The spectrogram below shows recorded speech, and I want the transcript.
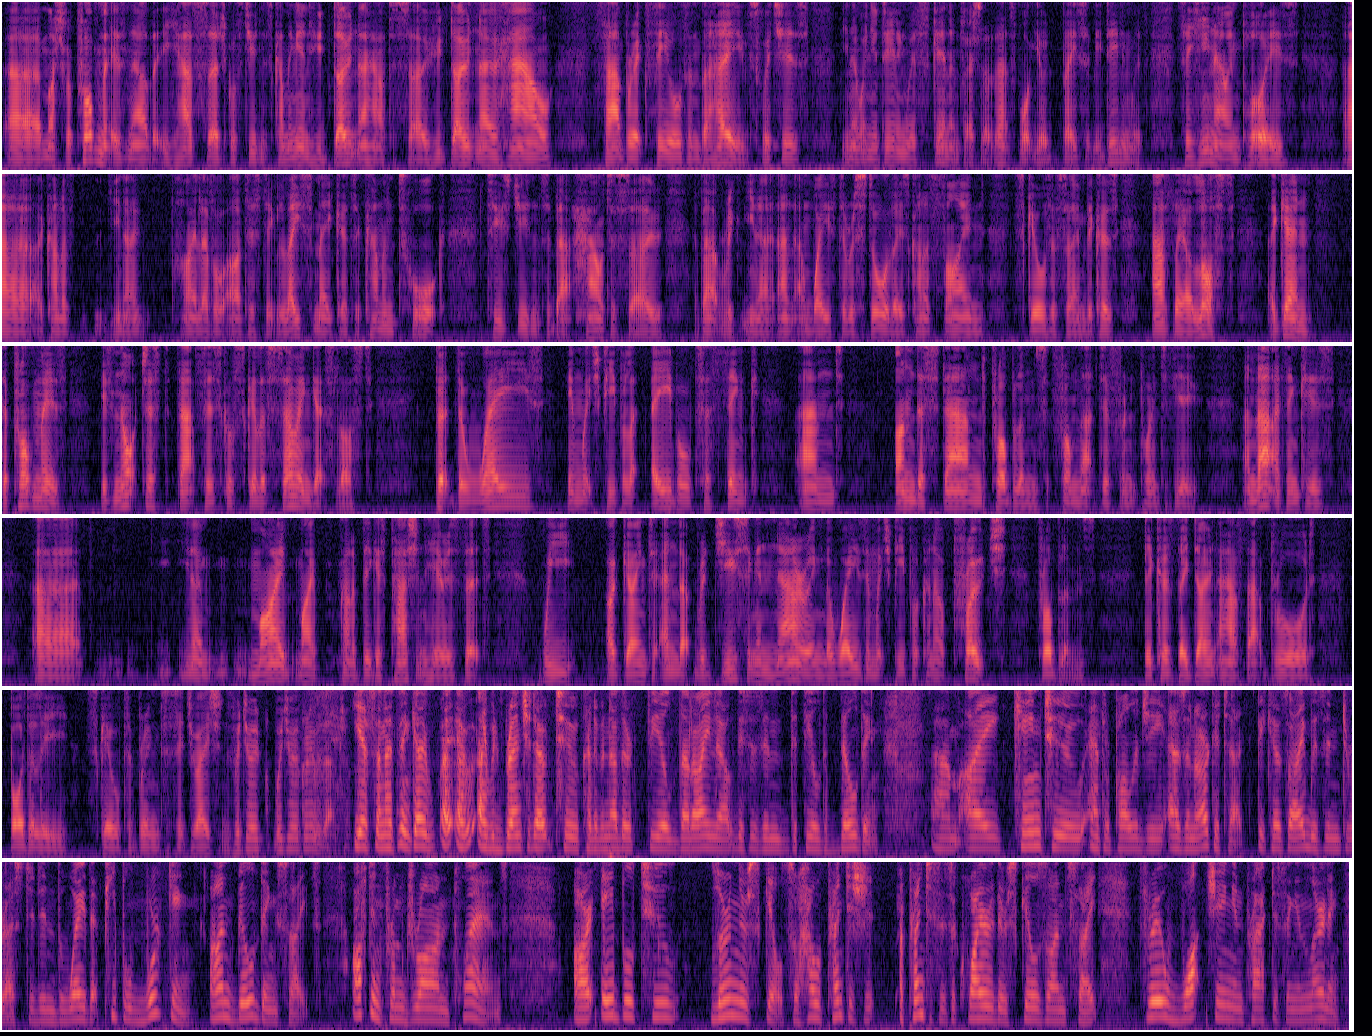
uh, much of a problem it is now that he has surgical students coming in who don't know how to sew, who don't know how fabric feels and behaves, which is you know when you're dealing with skin and flesh, that's what you're basically dealing with. So he now employs uh, a kind of you know high level artistic lace maker to come and talk to students about how to sew, about you know, and, and ways to restore those kind of fine skills of sewing. Because as they are lost, again, the problem is is not just that physical skill of sewing gets lost, but the ways in which people are able to think and understand problems from that different point of view, and that I think is. Uh, you know, my my kind of biggest passion here is that we are going to end up reducing and narrowing the ways in which people can approach problems because they don't have that broad bodily skill to bring to situations. Would you would you agree with that? Yes, and I think I, I, I, would branch it out to kind of another field that I know. This is in the field of building. Um, I came to anthropology as an architect because I was interested in the way that people working on building sites, often from drawn plans, are able to learn their skills. So how apprenticeship apprentices acquire their skills on site through watching and practicing and learning.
